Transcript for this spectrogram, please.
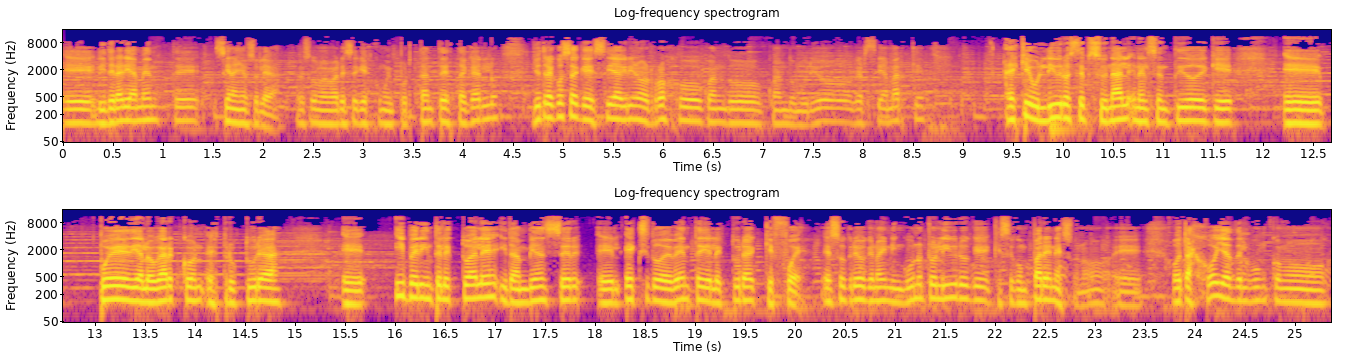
eh, literariamente 100 años soledad. Eso me parece que es como importante destacarlo. Y otra cosa que decía Grino Rojo cuando, cuando murió García Márquez es que es un libro excepcional en el sentido de que eh, puede dialogar con estructuras eh, hiperintelectuales y también ser el éxito de venta y de lectura que fue. Eso creo que no hay ningún otro libro que, se compare en eso. ¿no? Eh, otras joyas del boom como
